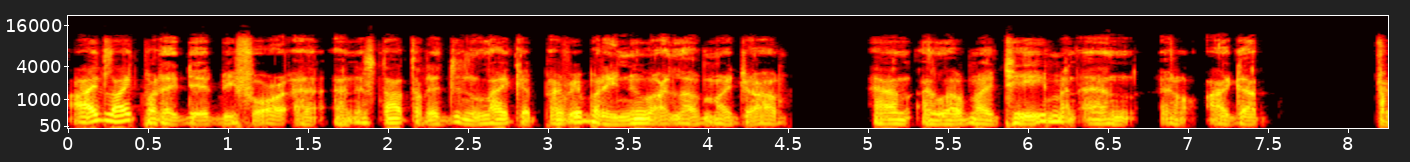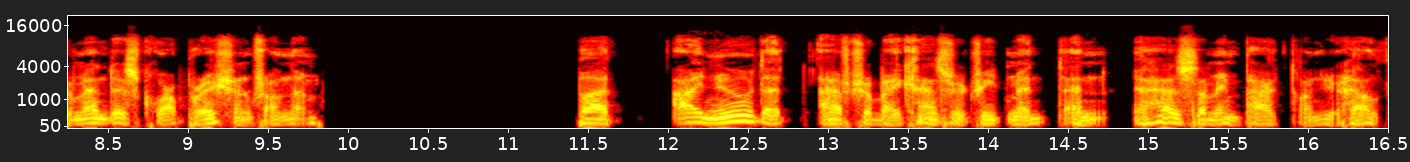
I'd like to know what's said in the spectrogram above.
I liked what I did before, and it's not that I didn't like it. Everybody knew I loved my job, and I love my team, and and you know I got tremendous cooperation from them. But I knew that after my cancer treatment, and it has some impact on your health,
